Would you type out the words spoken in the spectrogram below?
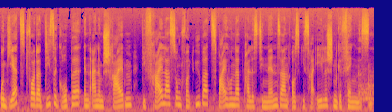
Und jetzt fordert diese Gruppe in einem Schreiben die Freilassung von über 200 Palästinensern aus israelischen Gefängnissen.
